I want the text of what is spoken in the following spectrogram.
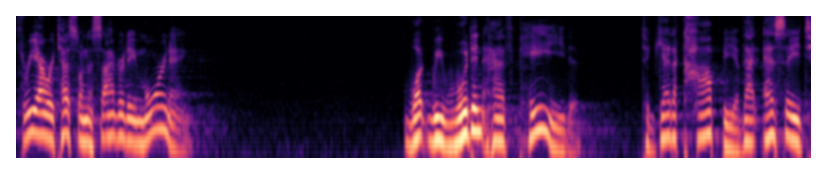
three hour test on a Saturday morning what we wouldn't have paid to get a copy of that SAT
